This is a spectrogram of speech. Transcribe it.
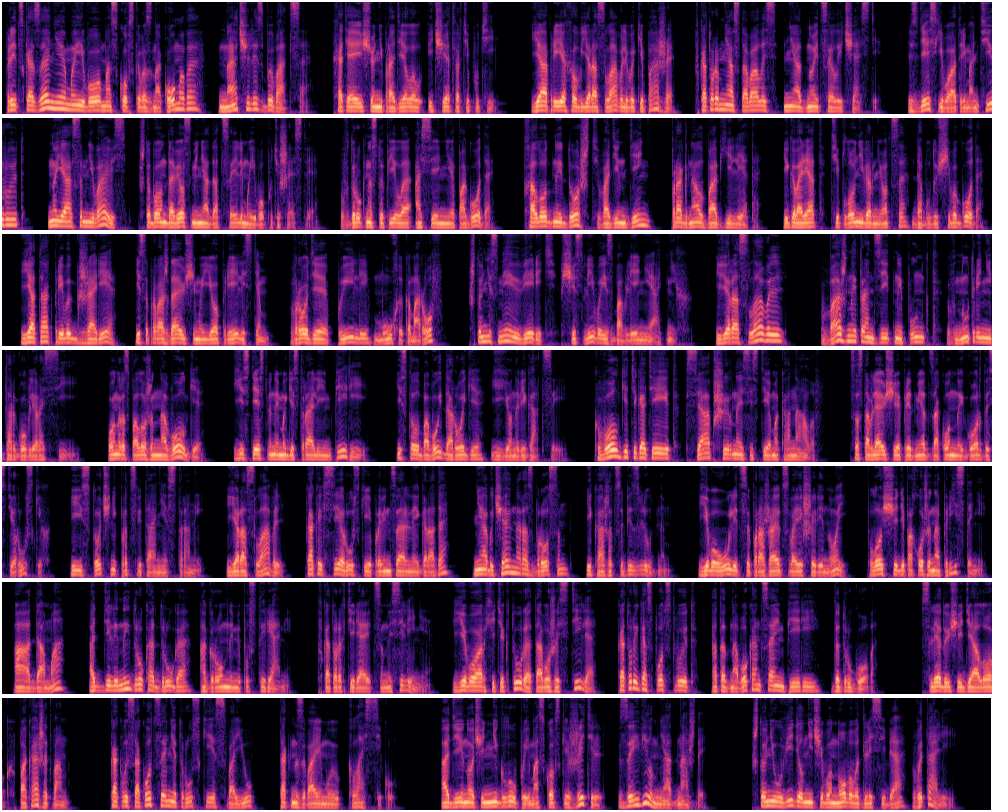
Предсказания моего московского знакомого начали сбываться, хотя я еще не проделал и четверти пути. Я приехал в Ярославль в экипаже, в котором не оставалось ни одной целой части. Здесь его отремонтируют, но я сомневаюсь, чтобы он довез меня до цели моего путешествия. Вдруг наступила осенняя погода, холодный дождь в один день прогнал бабье лето. И говорят, тепло не вернется до будущего года. Я так привык к жаре и сопровождающим ее прелестям, вроде пыли, мух и комаров, что не смею верить в счастливое избавление от них. Ярославль — важный транзитный пункт внутренней торговли России. Он расположен на Волге, естественной магистрали империи и столбовой дороге ее навигации. К Волге тяготеет вся обширная система каналов, составляющая предмет законной гордости русских и источник процветания страны. Ярославль, как и все русские провинциальные города, необычайно разбросан и кажется безлюдным. Его улицы поражают своей шириной, площади похожи на пристани, а дома отделены друг от друга огромными пустырями, в которых теряется население. Его архитектура того же стиля который господствует от одного конца империи до другого. Следующий диалог покажет вам, как высоко ценят русские свою так называемую классику. Один очень неглупый московский житель заявил мне однажды, что не увидел ничего нового для себя в Италии.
